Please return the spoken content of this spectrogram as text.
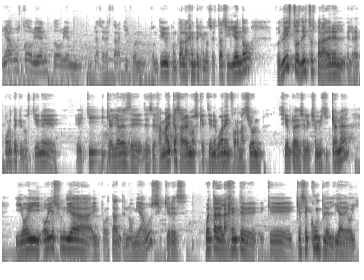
Ya, Gus, todo bien, todo bien. Un placer estar aquí contigo y con toda la gente que nos está siguiendo. Pues listos, listos para ver el, reporte que nos tiene eh, Kiki allá desde, desde Jamaica. Sabemos que tiene buena información siempre de selección mexicana y hoy, hoy es un día importante, ¿no, Miagus? Si quieres, cuéntale a la gente qué, se cumple el día de hoy.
